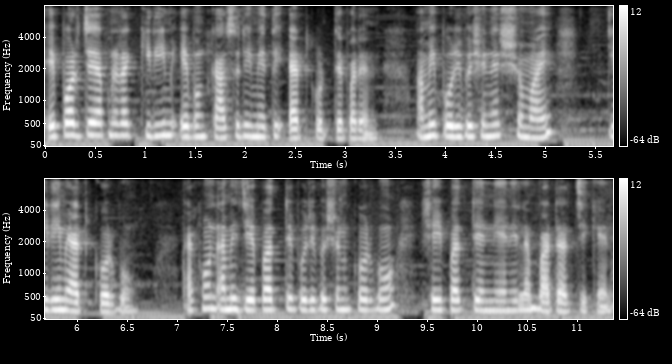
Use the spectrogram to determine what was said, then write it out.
এ পর্যায়ে আপনারা ক্রিম এবং কাসুরি মেথি অ্যাড করতে পারেন। আমি পরিবেশনের সময় ক্রিম অ্যাড করব। এখন আমি যে পাত্রে পরিবেশন করব, সেই পাত্রে নিয়ে নিলাম বাটার চিকেন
